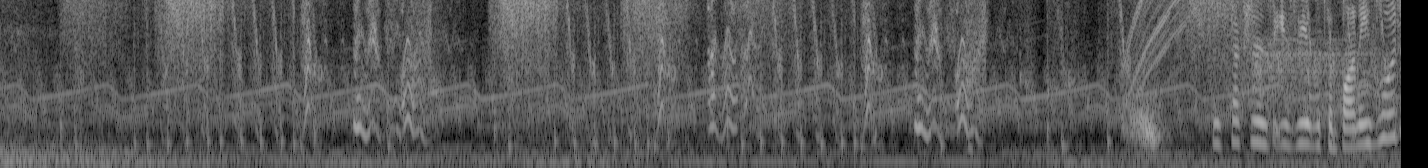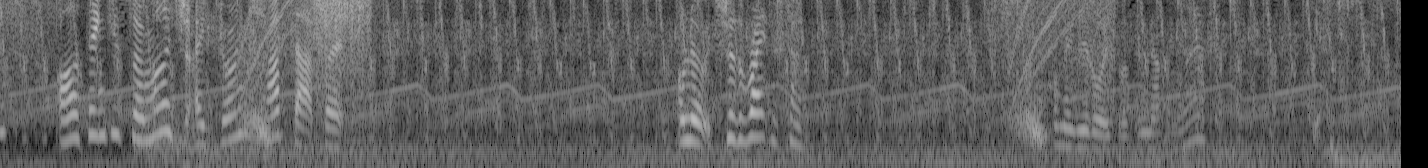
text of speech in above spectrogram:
way. This section is easier with the bunny hood. Oh, thank you so much. I don't have that, but... Oh no, it's to the right this time. Or maybe it always was another left. Yes, yes, yes.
